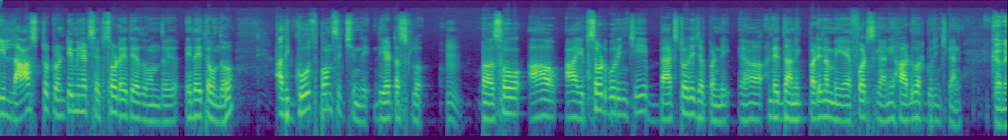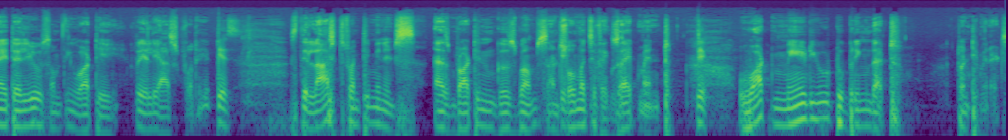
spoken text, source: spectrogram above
ఈ లాస్ట్ ట్వంటీ మినిట్స్ ఎపిసోడ్ అయితే ఉందో ఏదైతే ఉందో అది గూస్ బంప్స్ ఇచ్చింది థియేటర్స్లో. సో ఆ ఆ ఎపిసోడ్ గురించి బ్యాక్ స్టోరీ చెప్పండి Uh, అంటే దానికి పడిన మీ ఎఫర్ట్స్ కానీ హార్డ్ వర్క్ గురించి కానీ Can I tell you something what he really asked for it? ఎస్ It's the last 20 minutes has brought in goosebumps and so much of excitement. జీ What made you to bring that 20 minutes?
